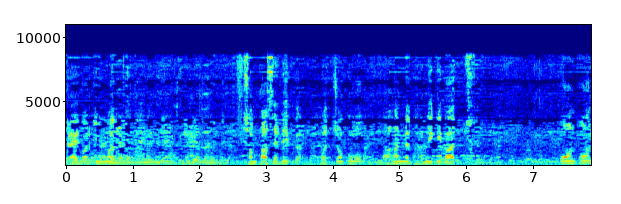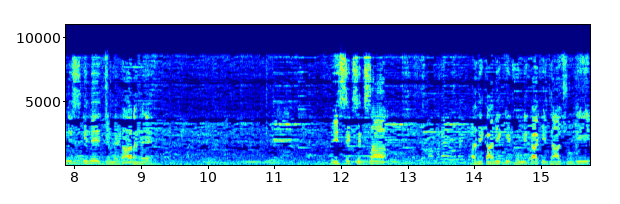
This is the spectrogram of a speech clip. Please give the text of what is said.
ड्राइवर की उम्र, क्षमता से अधिक, बच्चों को वाहन में भरने की बात कौन कौन इसके लिए जिम्मेदार है? बेसिक शिक्षा अधिकारी की भूमिका की जाँच होगी।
